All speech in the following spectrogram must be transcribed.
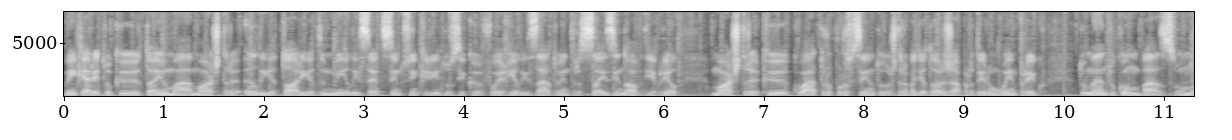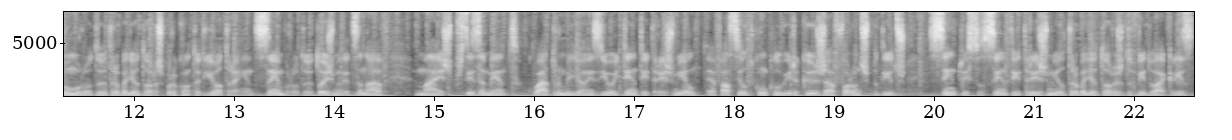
O inquérito, que tem uma amostra aleatória de 1.700 inquiridos e que foi realizado entre 6 e 9 de abril, mostra que 4% dos trabalhadores já perderam o emprego, tomando Tendo como base o número de trabalhadores por conta de outra em dezembro de 2019, mais precisamente 4 milhões e 83 mil, é fácil de concluir que já foram despedidos 163 mil trabalhadores devido à crise,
